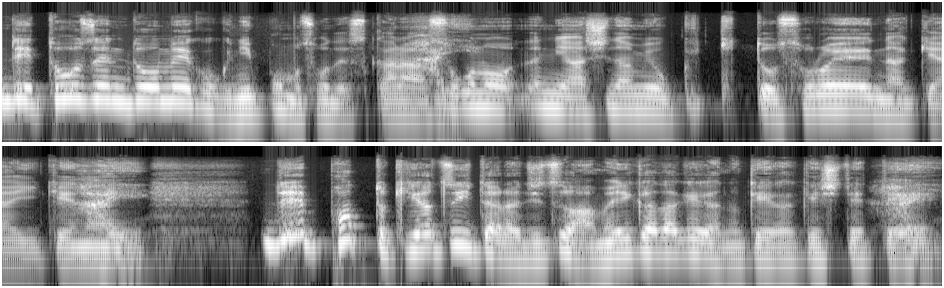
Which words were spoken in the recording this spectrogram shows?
い、で当然同盟国日本もそうですから、そこのに足並みをきっと揃えなきゃいけない。でパッと気が付いたら実はアメリカだけが抜け駆けしてて、はい、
